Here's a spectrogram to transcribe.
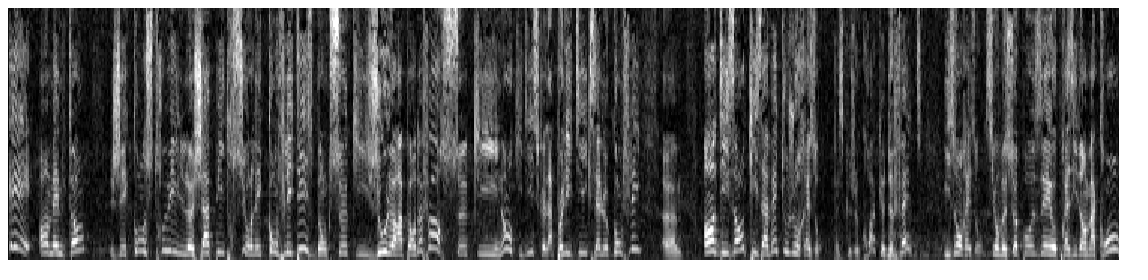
et en même temps, j'ai construit le chapitre sur les conflitistes, donc ceux qui jouent le rapport de force, ceux qui disent que la politique c'est le conflit, euh, en disant qu'ils avaient toujours raison. Parce que je crois que de fait, ils ont raison. Si on veut s'opposer au président Macron,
